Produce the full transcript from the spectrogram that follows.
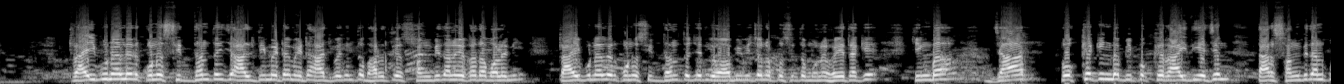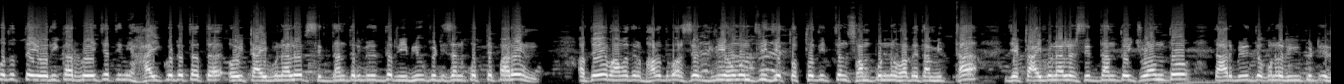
ট্রাইব্যুনালের কোনো সিদ্ধান্তই যে আলটিমেটাম, এটা আজ পর্যন্ত ভারতীয় সংবিধানের কথা বলেনি। ট্রাইব্যুনালের কোনো সিদ্ধান্ত যদি অবিবেচনা প্রসূত মনে হয়ে থাকে, কিংবা যার পক্ষে কিংবা বিপক্ষে রায় দিয়েছেন, তার সংবিধান প্রদত্ত এই অধিকার রয়েছে, তিনি হাইকোর্টে ওই ট্রাইব্যুনালের সিদ্ধান্তের বিরুদ্ধে রিভিউ পিটিশন করতে পারেন। অতএব আমাদের ভারতবর্ষের গৃহমন্ত্রী যে তথ্য দিচ্ছেন সম্পূর্ণভাবে তা মিথ্যা, যে ট্রাইব্যুনালের সিদ্ধান্তই চূড়ান্ত, তার বিরুদ্ধে কোনো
